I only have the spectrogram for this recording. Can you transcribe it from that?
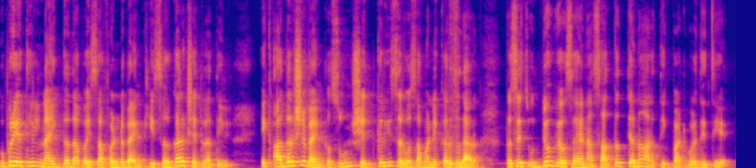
हुपरी येथील नाईकदादा पैसा फंड बँक ही सहकार क्षेत्रातील एक आदर्श बँक असून शेतकरी सर्वसामान्य कर्जदार तसेच उद्योग व्यवसायांना सातत्यानं आर्थिक पाठबळ देते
